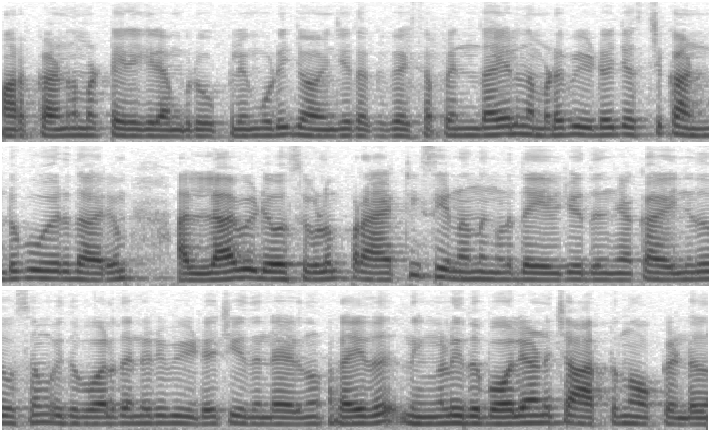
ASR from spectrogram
മറക്കാണ് നമ്മുടെ ടെലിഗ്രാം ഗ്രൂപ്പിലും കൂടി ജോയിൻ ചെയ്തൊക്കെ കഴിച്ചു. അപ്പോൾ എന്തായാലും നമ്മുടെ വീഡിയോ ജസ്റ്റ് കണ്ടുപോയിരുന്നാലും എല്ലാ വീഡിയോസുകളും പ്രാക്ടീസ് ചെയ്യണം നിങ്ങൾ ദയവ് ചെയ്ത്. ഞാൻ കഴിഞ്ഞ ദിവസം ഇതുപോലെ തന്നെ ഒരു വീഡിയോ ചെയ്തിട്ടുണ്ടായിരുന്നു. അതായത് നിങ്ങൾ ഇതുപോലെയാണ് ചാർട്ട് നോക്കേണ്ടത്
